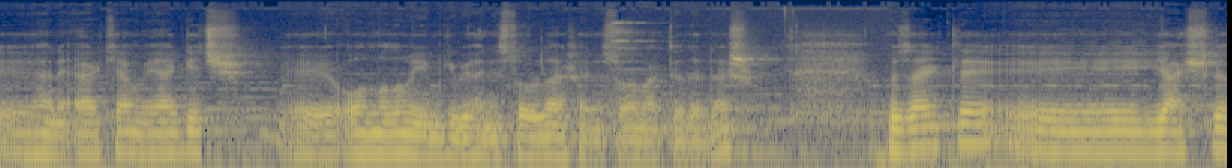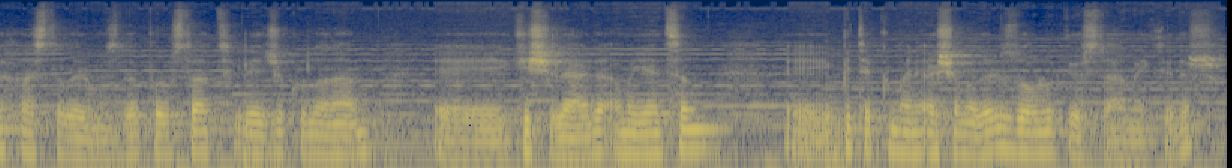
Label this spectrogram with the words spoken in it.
e, hani erken veya geç e, olmalı mıyım gibi hani sorular hani sormaktadırlar. Özellikle e, yaşlı hastalarımızda prostat ilacı kullanan e, kişilerde ameliyatın bir takım hani aşamaları zorluk göstermektedir.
